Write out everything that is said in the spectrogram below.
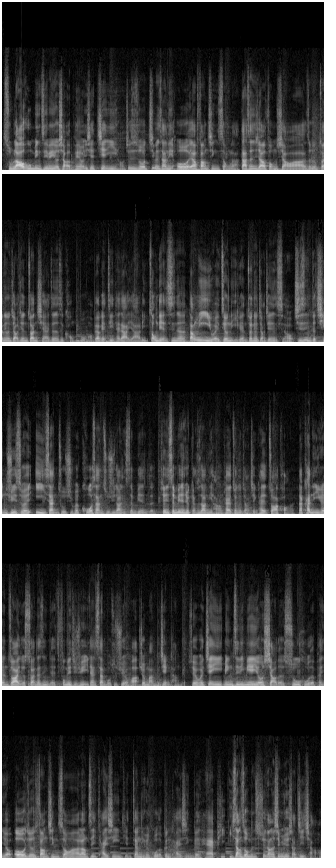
属老虎名字里面有小的朋友一些建议哈，就是说基本上你偶尔要放轻松啦。大生肖逢小啊，这个。种钻牛角尖钻起来真的是恐怖哦，不要给自己太大的压力。重点是呢，当你以为只有你一个人钻牛角尖的时候，其实你的情绪是会溢散出去，会扩散出去到你身边的人，所以你身边的人就感受到你好像开始钻牛角尖，开始抓狂了。那看你一个人抓也就算，但是你的负面情绪一旦散播出去的话，就蛮不健康的。所以我会建议，名字里面有小的属虎的朋友，偶尔就是放轻松啊，让自己开心一点，这样你会过得更开心、更 happy。以上是我们学长的心理学小技巧哈。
